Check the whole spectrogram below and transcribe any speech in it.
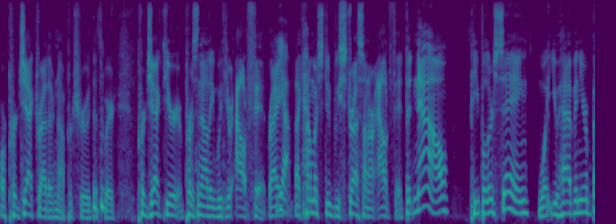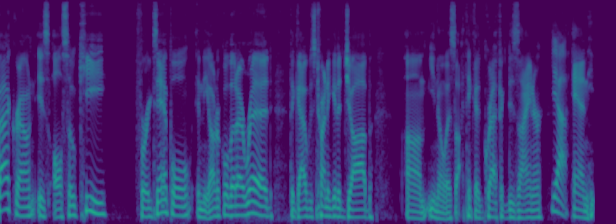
or project rather not protrude that's weird project your personality with your outfit right Yeah. like how much did we stress on our outfit but now people are saying what you have in your background is also key for example in the article that i read the guy was trying to get a job um, you know as i think a graphic designer Yeah. and he,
